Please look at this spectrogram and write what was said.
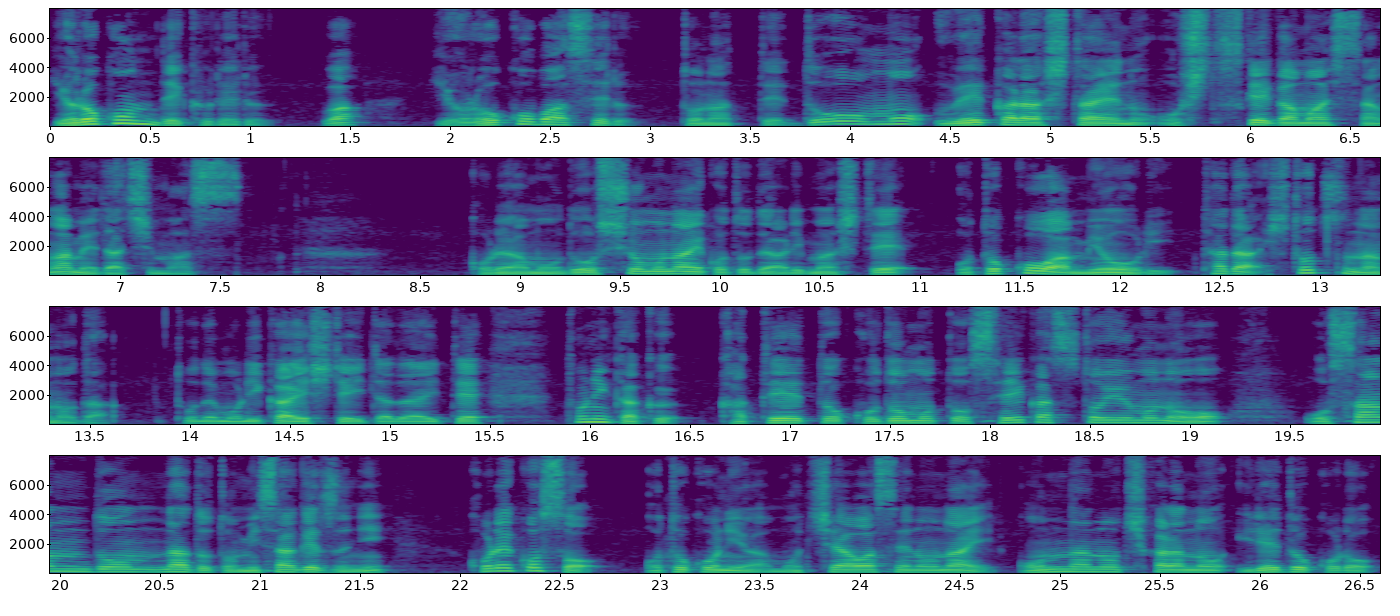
喜んでくれるは喜ばせるとなってどうも上から下への押し付けがましさが目立ちます。これはもうどうしようもないことでありまして男は妙理ただ一つなのだとでも理解していただいてとにかく家庭と子供と生活というものをお産丼などと見下げずにこれこそ男には持ち合わせのない女の力の入れどころ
